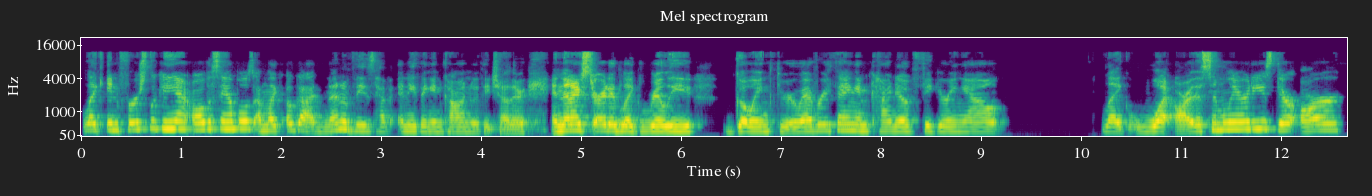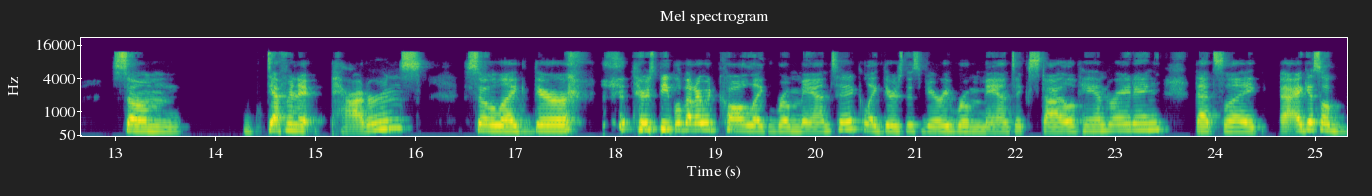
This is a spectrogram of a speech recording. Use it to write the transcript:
like in first looking at all the samples i'm like oh god none of these have anything in common with each other. And then i started like really going through everything and kind of figuring out like what are the similarities. There are some definite patterns so like there there's people that i would call like romantic like there's this very romantic style of handwriting that's like i I guess i'll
